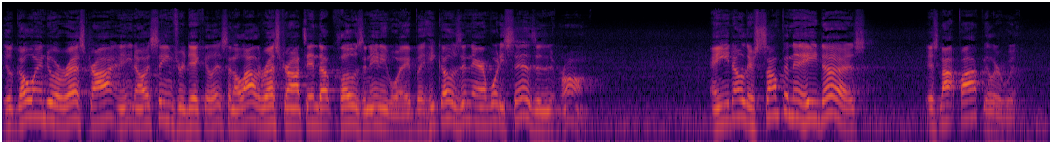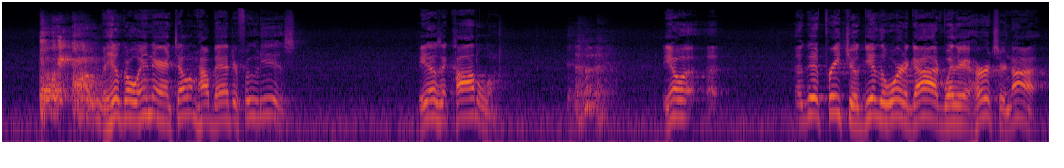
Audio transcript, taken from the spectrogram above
he'll go into a restaurant and you know it seems ridiculous and a lot of the restaurants end up closing anyway but he goes in there and what he says isn't wrong. And you know there's something that he does is not popular with. But he'll go in there and tell them how bad their food is. He doesn't coddle them. You know a, a good preacher will give the word of god whether it hurts or not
